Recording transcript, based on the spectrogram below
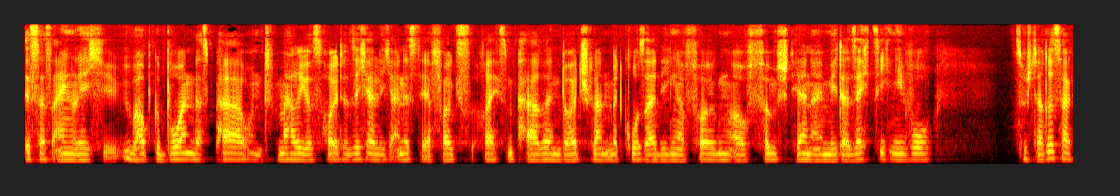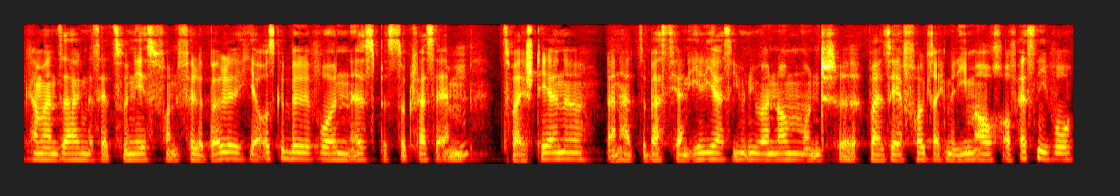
ist das eigentlich überhaupt geboren, das Paar. Und Mario ist heute sicherlich eines der erfolgreichsten Paare in Deutschland mit großartigen Erfolgen auf 5 Sterne, 1,60 Meter Niveau. Zu Starissa kann man sagen, dass er zunächst von Philipp Bölle hier ausgebildet worden ist, bis zur Klasse M mhm. zwei Sterne. Dann hat Sebastian Elias ihn übernommen und äh, war sehr erfolgreich mit ihm auch auf S-Niveau,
